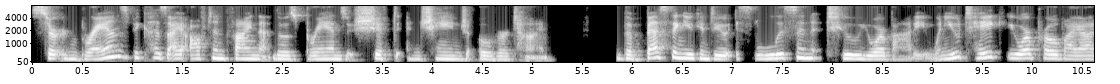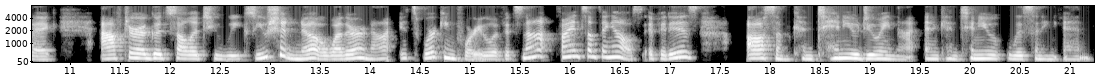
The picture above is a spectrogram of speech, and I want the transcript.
certain brands because i often find that those brands shift and change over time the best thing you can do is listen to your body. When you take your probiotic after a good solid two weeks, you should know whether or not it's working for you. If it's not, find something else. If it is, awesome. Continue doing that and continue listening in.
